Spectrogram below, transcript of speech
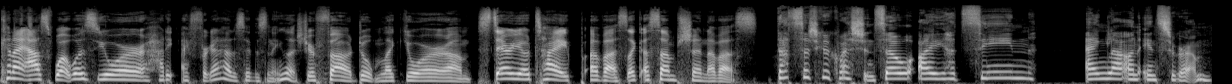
C- can I ask what was your how do you, I forget how to say this in English? Your fördom, like your um, stereotype of us, like assumption of us. That's such a good question. So I had seen Engla on Instagram,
